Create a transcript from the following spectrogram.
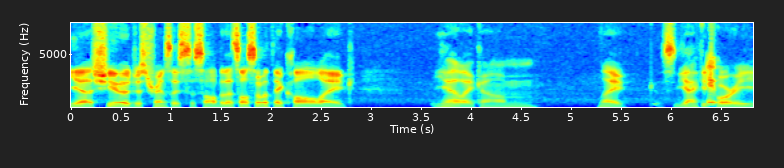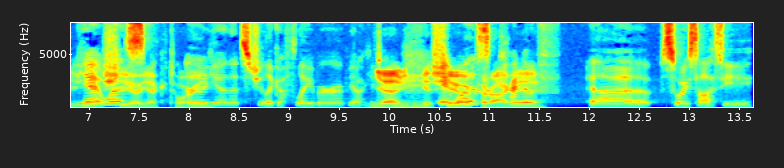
yeah, shio just translates to salt, but that's also what they call like, yeah, like um, like yakitori. you can yeah, get it was- shio yakitori. Oh yeah, that's true. Like a flavor of yakitori. Yeah, you can get shio it was karaage. kind of uh, soy saucy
